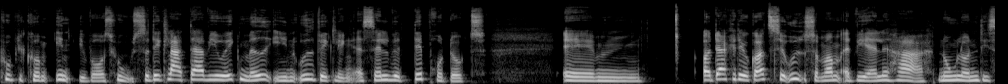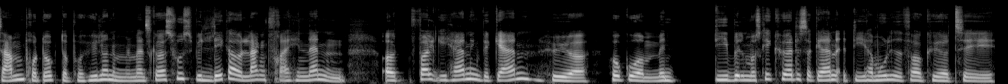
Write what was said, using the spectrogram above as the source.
publikum ind i vores hus. Så det er klart, der er vi jo ikke med i en udvikling af selve det produkt. Øhm, og der kan det jo godt se ud som om, at vi alle har nogenlunde de samme produkter på hylderne, men man skal også huske, at vi ligger jo langt fra hinanden, og folk i Herning vil gerne høre hugorm, men de vil måske ikke høre det så gerne, at de har mulighed for at køre til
